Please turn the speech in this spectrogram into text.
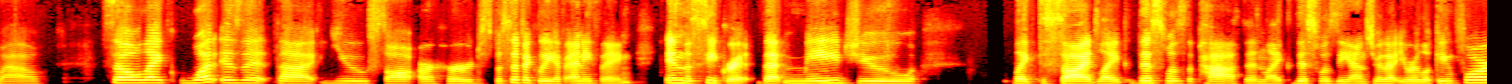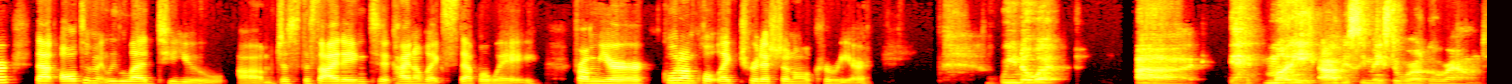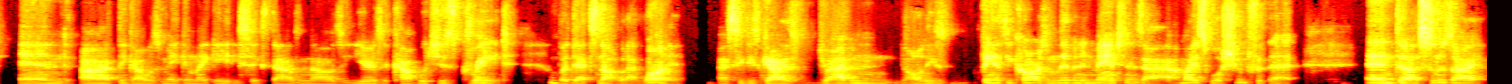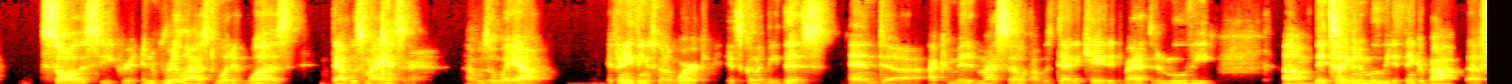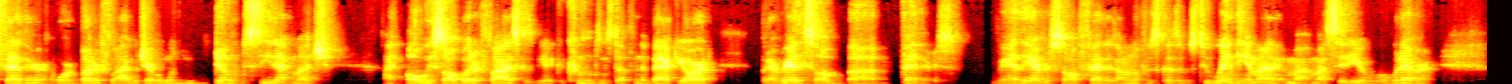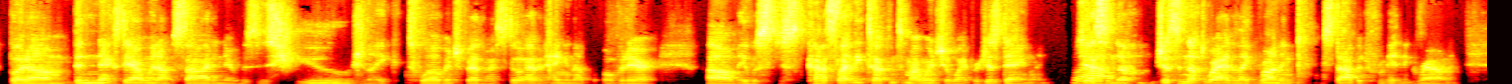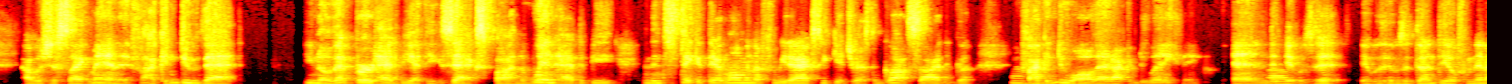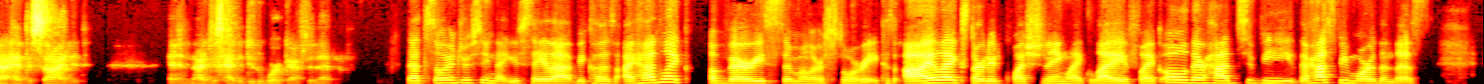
Wow. So, like, what is it that you saw or heard specifically, if anything, in the secret that made you like decide like this was the path and like this was the answer that you were looking for that ultimately led to you um, just deciding to kind of like step away from your quote unquote like traditional career? Well you know what? Uh money obviously makes the world go round and I think I was making like $86,000 a year as a cop, which is great, but that's not what I wanted. I see these guys driving all these fancy cars and living in mansions. I, I might as well shoot for that. And uh, as soon as I saw the secret and realized what it was, that was my answer. That was a way out. If anything is going to work, it's going to be this. And uh, I committed myself. I was dedicated right after the movie. Um, they tell you in a movie to think about a feather or a butterfly, whichever one you don't see that much. I always saw butterflies because we had cocoons and stuff in the backyard, but I rarely saw uh, feathers. Rarely ever saw feathers. I don't know if it's because it was too windy in my my, my city or, or whatever. But um, the next day I went outside and there was this huge, like 12 inch feather. I still have it hanging up over there. Um, it was just kind of slightly tucked into my windshield wiper, just dangling. Wow. Just enough, just enough to where I had to like run and stop it from hitting the ground. I was just like, man, if I can do that, you know, that bird had to be at the exact spot and the wind had to be, and then stick it there long enough for me to actually get dressed and go outside and go. If I uh-huh. do all that, I can do anything. and wow. it was it. It was it was a done deal. From then I had decided, and I just had to do the work after that. That's so interesting that you say that because I had like a very similar story because I like started questioning like life, like, oh, there had to be, there has to be more than this.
